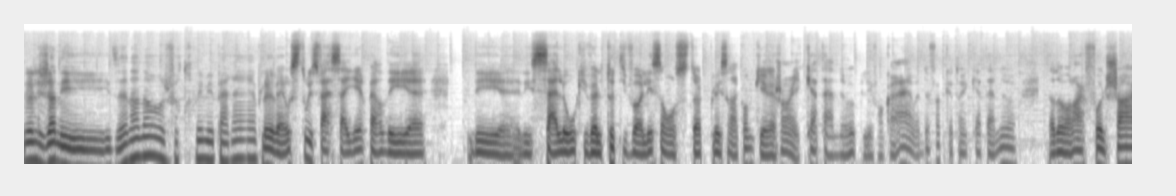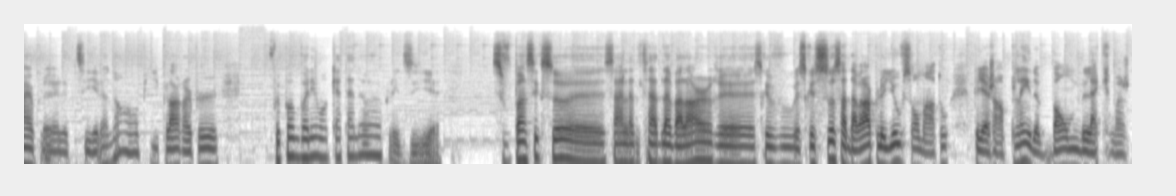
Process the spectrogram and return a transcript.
Là, le jeune, il, il disait non, non, je veux retrouver mes parents. Puis là, ben, aussitôt, il se fait assaillir par des, euh, des, euh, des salauds qui veulent tout y voler son stock. Puis là, il se rend compte qu'il y a genre un katana. Puis ils font comme, ah, what the fuck que t'as un katana? Ça doit avoir l'air full cher. Puis là, le petit est là, non. Puis il pleure un peu. pouvez pas me voler mon katana? Puis il dit euh, Si vous pensez que ça, euh, ça, a, de la valeur, est-ce que, vous, est-ce que ça, ça a de la valeur? Puis là, il ouvre son manteau. Puis il y a genre plein de bombes lacrymogènes,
